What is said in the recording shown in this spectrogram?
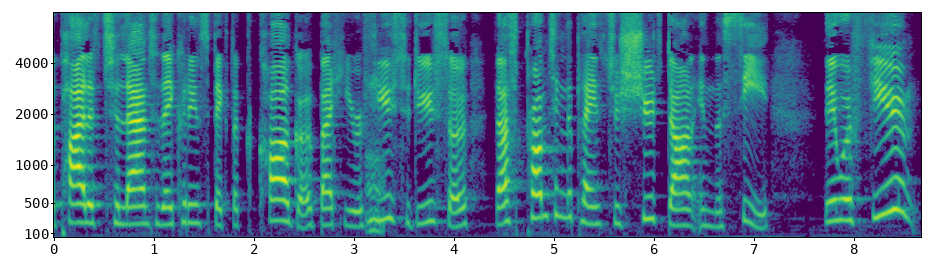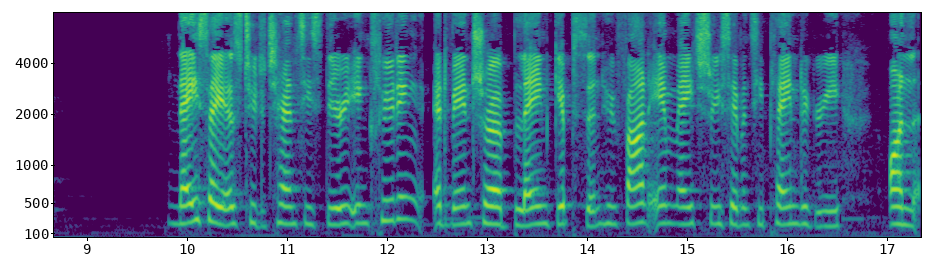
the pilot to land so they could inspect the cargo, but he mm. refused to do so, thus prompting the planes to shoot down in the sea. There were few naysayers to DeChancy's theory, including adventurer Blaine Gibson, who found MH370 plane debris on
